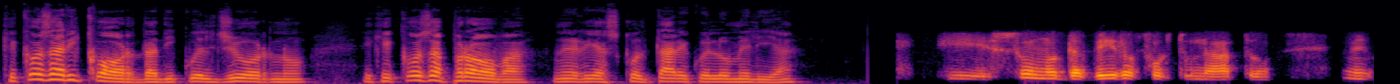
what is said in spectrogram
Che cosa ricorda di quel giorno e che cosa prova nel riascoltare quell'omelia? E sono davvero fortunato nel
